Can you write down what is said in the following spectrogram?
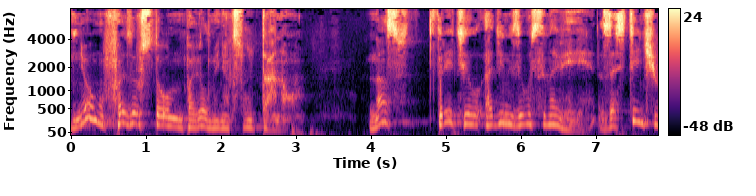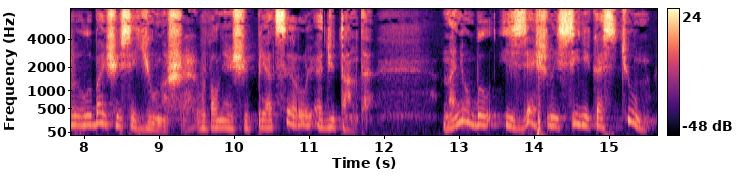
Днем Фезерстоун повел меня к султану. Нас встретил один из его сыновей, застенчивый улыбающийся юноша, выполняющий при отце роль адъютанта. На нем был изящный синий костюм,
